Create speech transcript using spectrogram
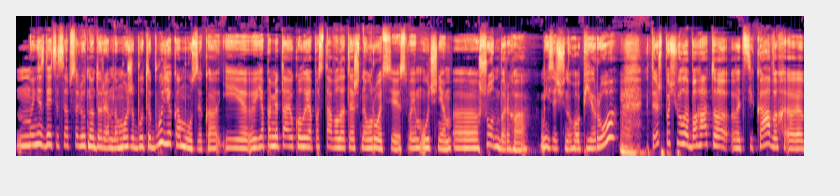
Мені здається, це абсолютно даремно. Може бути будь-яка музика. І я пам'ятаю, коли я поставила теж на уроці своїм учням е, Шонберга місячного П'єро, Mm. теж почула багато е, цікавих е,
